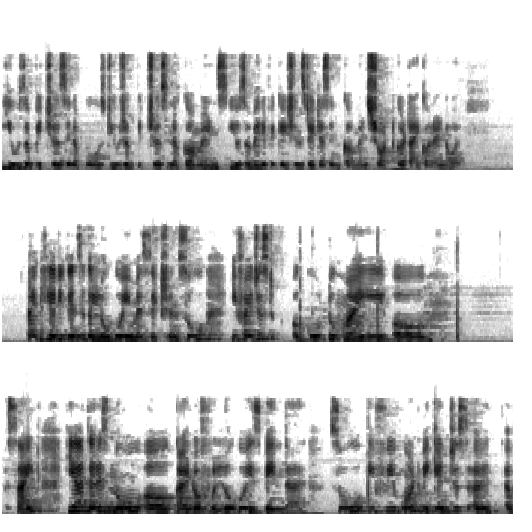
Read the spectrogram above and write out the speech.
user pictures in a post, user pictures in a comments, user verification status in comments, shortcut icon and all. And here you can see the logo image section. So if I just uh, go to my uh, site, here there is no uh, kind of logo is been there so if we want we can just uh, uh,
